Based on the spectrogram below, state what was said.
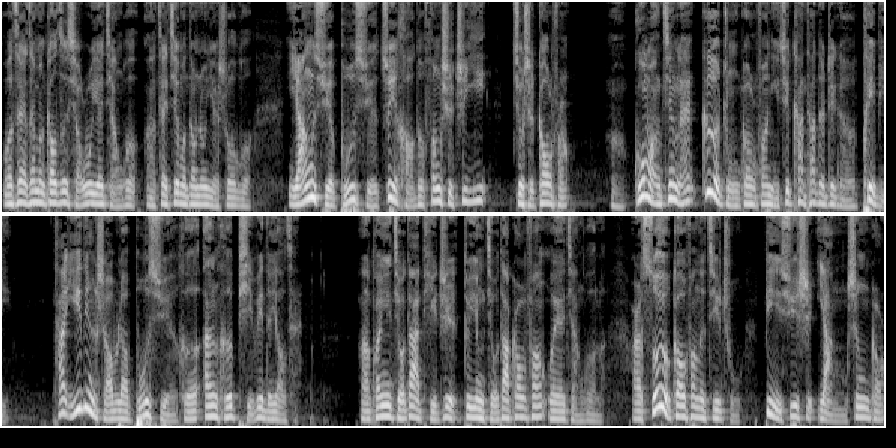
我在咱们高资小屋也讲过啊，在节目当中也说过。养血补血最好的方式之一就是膏方，啊，古往今来各种膏方，你去看它的这个配比，它一定少不了补血和安和脾胃的药材，啊，关于九大体质对应九大膏方我也讲过了，而所有膏方的基础必须是养生膏，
